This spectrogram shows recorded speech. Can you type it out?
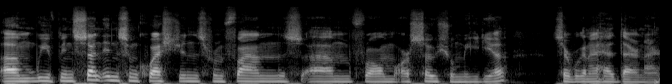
Um, we've been sent in some questions from fans um, from our social media, so we're gonna head there now.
